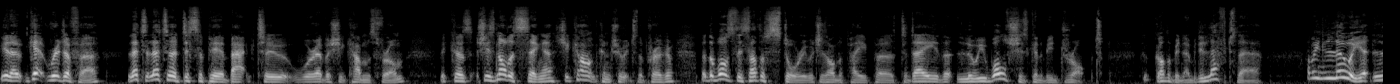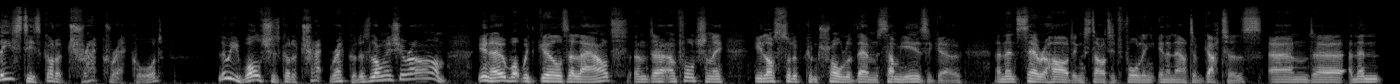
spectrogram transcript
you know, get rid of her. Let, let her disappear back to wherever she comes from because she's not a singer. She can't contribute to the programme. But there was this other story which is on the paper today that Louis Walsh is going to be dropped. Good God, there'll be nobody left there. I mean, Louis, at least he's got a track record. Louis Walsh has got a track record as long as your arm. You know, what with Girls Aloud, and uh, unfortunately, he lost sort of control of them some years ago. And then Sarah Harding started falling in and out of gutters, and uh, and then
